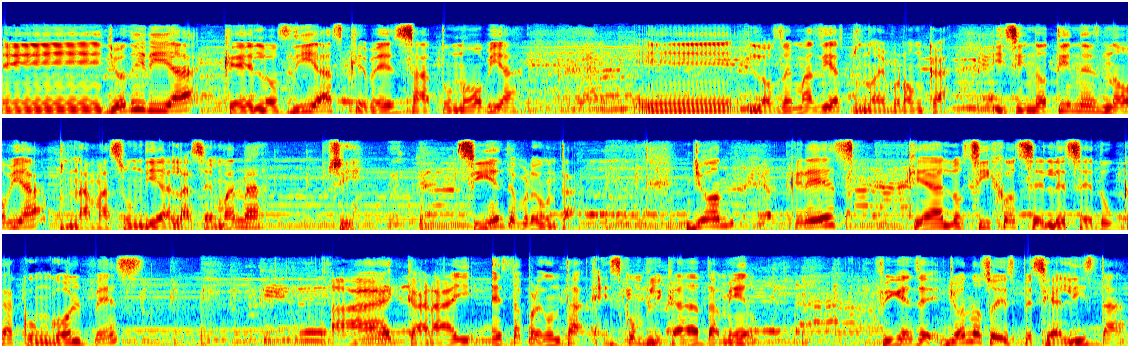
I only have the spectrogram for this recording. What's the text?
Eh, yo diría que los días que ves a tu novia, eh, los demás días pues no hay bronca. Y si no tienes novia, pues nada más un día a la semana. Sí. Siguiente pregunta. John, ¿crees que a los hijos se les educa con golpes? Ay, caray, esta pregunta es complicada también. Fíjense, yo no soy especialista,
